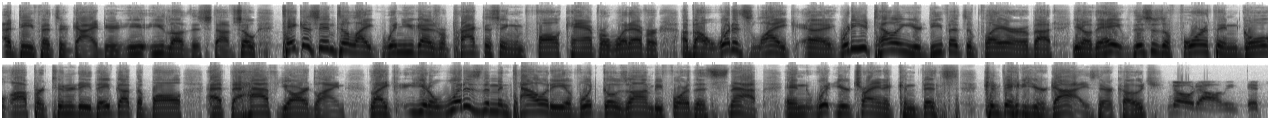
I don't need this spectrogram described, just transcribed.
a defensive guy, dude. You, you love this stuff. So take us into like when you guys were practicing in fall camp or whatever about what it's like. Uh, what do you telling your defensive player about, you know, hey, this is a fourth and goal opportunity. They've got the ball at the half yard line. Like, you know, what is the mentality of what goes on before the snap and what you're trying to convince convey to your guys there, coach? No doubt. I mean, it's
